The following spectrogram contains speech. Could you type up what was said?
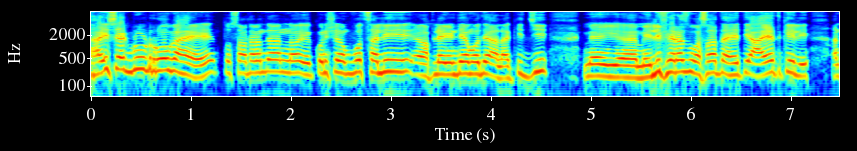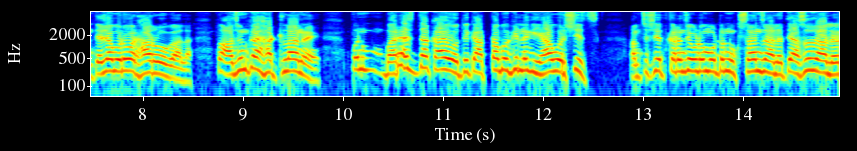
थाई सॅकब्रूड रोग आहे. तो साधारणतः एकोणीसशे नव्वद साली आपल्या इंडियामध्ये आला की जी मे मेलिफेरास वसाहत आहे ती आयात केली आणि त्याच्याबरोबर हा रोग आला. तो अजून काय हटला नाही. पण बऱ्याचदा काय होतं की आत्ता बघितलं की ह्या वर्षीच आमच्या शेतकऱ्यांचं एवढं मोठं नुकसान झालं ते असं झालं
